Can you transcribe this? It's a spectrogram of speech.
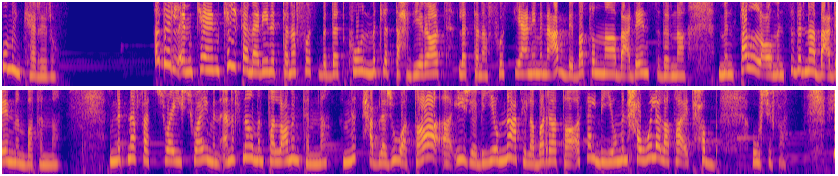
ومنكرره. قدر الإمكان كل تمارين التنفس بدها تكون مثل التحضيرات للتنفس يعني منعبي بطننا بعدين صدرنا منطلعه من صدرنا بعدين من بطننا. منتنفس شوي شوي من أنفنا ومنطلعه من تمنا. منسحب لجوا طاقة إيجابية ومنعطي لبرا طاقة سلبية ومنحولها لطاقة حب وشفاء. في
